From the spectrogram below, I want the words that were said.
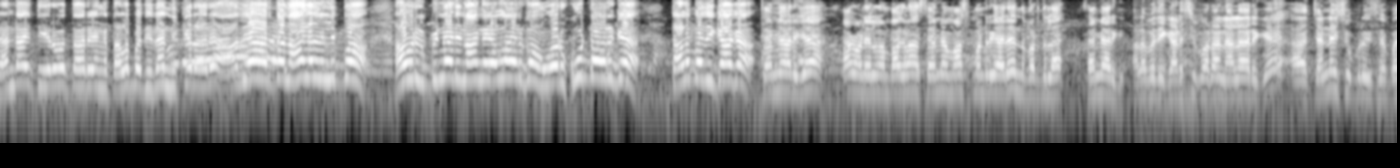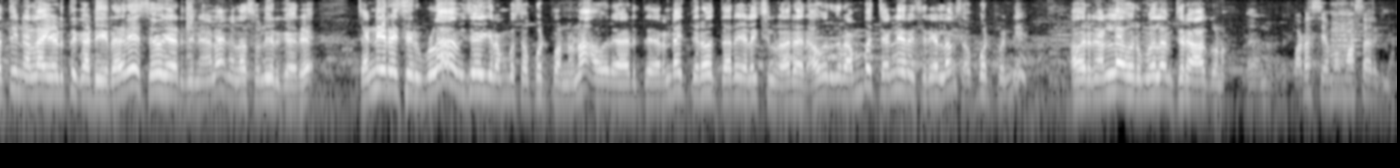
ரெண்டாயிரத்தி இருபத்தாறு எங்க தளபதி தான் நிக்கிறாரு. அதே அர்த்தம் நாங்கள் நிற்போம் அவருக்கு பின்னாடி நாங்க எல்லாம் இருக்கோம். ஒரு கூட்டம் இருக்கு. தளபதிக்காக. செம்மையா இருக்கு. பார்க்க வேண்டியதெல்லாம் பார்க்கலாம். செம்மையா மாஸ் பண்ணிருக்காரு இந்த படத்தில். செம்மையா இருக்கு. தளபதி கடைசி படம் நல்லா இருக்கு. சென்னை சூப்பர் கிங்ஸை பற்றி நல்லா எடுத்து காட்டிக்கிறாரு. சிவகார்த்தினால நல்லா சொல்லியிருக்காரு. சென்னை ரசிகர் ஃபுல்லாக விஜய்க்கு ரொம்ப சப்போர்ட் பண்ணணும். அவர் அடுத்த ரெண்டாயிரத்தி இருபத்தாறு எலெக்ஷன் வராரு அவருக்கு ரொம்ப சென்னை ரசிகர் எல்லாம் சப்போர்ட் பண்ணி அவர் நல்ல ஒரு முதலமைச்சரை ஆக்கணும். படம் செம மாசா இருக்குண்ணா.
